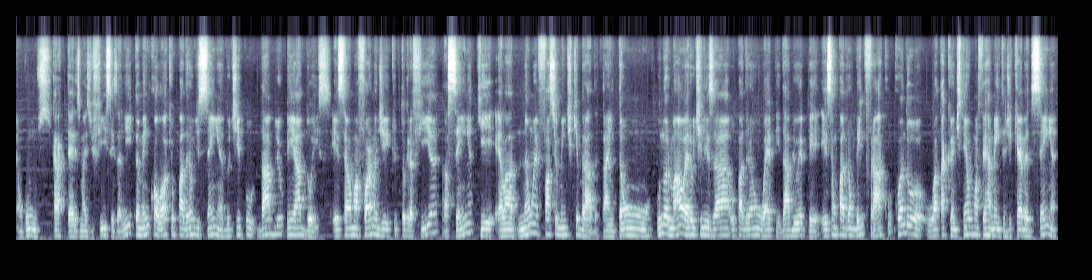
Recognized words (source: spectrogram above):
alguns caracteres mais difíceis ali, também coloque o padrão de senha do tipo WPA2. Essa é uma forma de criptografia da senha que ela não é facilmente quebrada, tá? Então, o normal era utilizar utilizar o padrão WEP, WEP. Esse é um padrão bem fraco. Quando o atacante tem alguma ferramenta de quebra de senha,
